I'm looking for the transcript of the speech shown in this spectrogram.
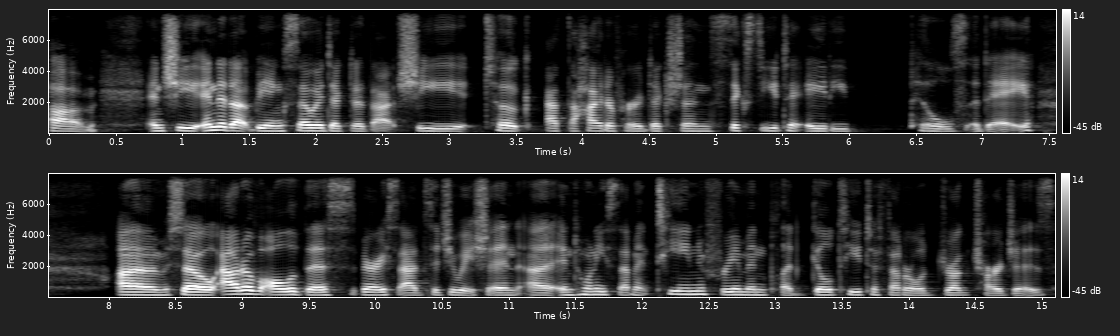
Um, and she ended up being so addicted that she took, at the height of her addiction, 60 to 80 pills a day. Um, so, out of all of this very sad situation, uh, in 2017, Freeman pled guilty to federal drug charges,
